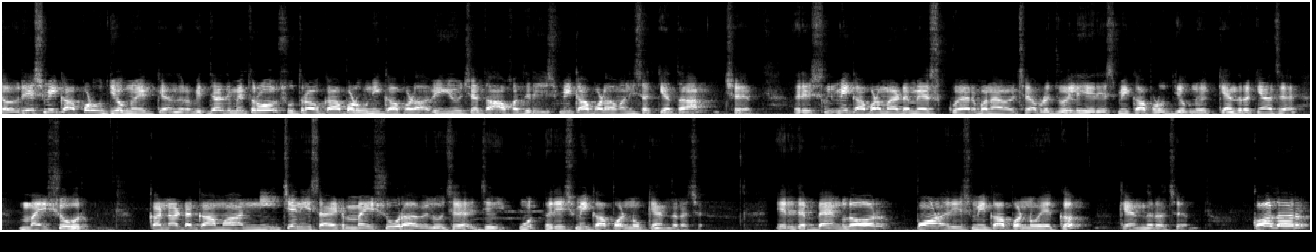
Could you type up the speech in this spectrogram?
ચાલો, રેશમી કાપડ ઉદ્યોગનું એક કેન્દ્ર. વિદ્યાર્થી મિત્રો, સુતરાઉ કાપડ, ઉની કાપડ આવી ગયું છે, તો આ વખતે રેશમી કાપડ આવવાની શક્યતા છે. રેશમી કાપડ માટે મેં સ્ક્વેર બનાવ્યો છે. આપણે જોઈ લઈએ, રેશમી કાપડ ઉદ્યોગનું એક કેન્દ્ર ક્યાં છે? મૈસૂર. કર્ણાટકામાં નીચેની સાઈડ મૈસૂર આવેલું છે, જે રેશમી કાપડનું કેન્દ્ર છે. એ રીતે બેંગ્લોર પણ રેશમી કાપડનું એક કેન્દ્ર છે. કોલર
